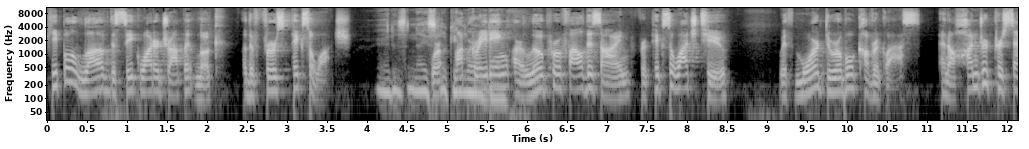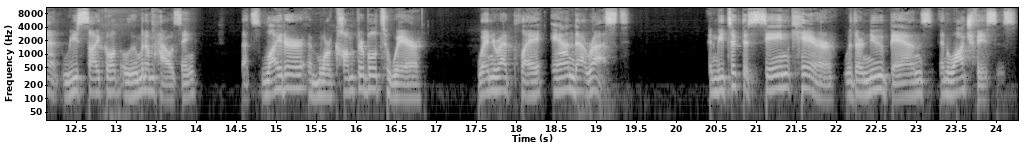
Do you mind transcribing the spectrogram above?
People love the sleek water droplet look of the first Pixel Watch. It is a nice We're looking upgrading wearable. our low profile design for Pixel Watch 2 with more durable cover glass and 100% recycled aluminum housing that's lighter and more comfortable to wear when you're at play and at rest. And we took the same care with our new bands and watch faces.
